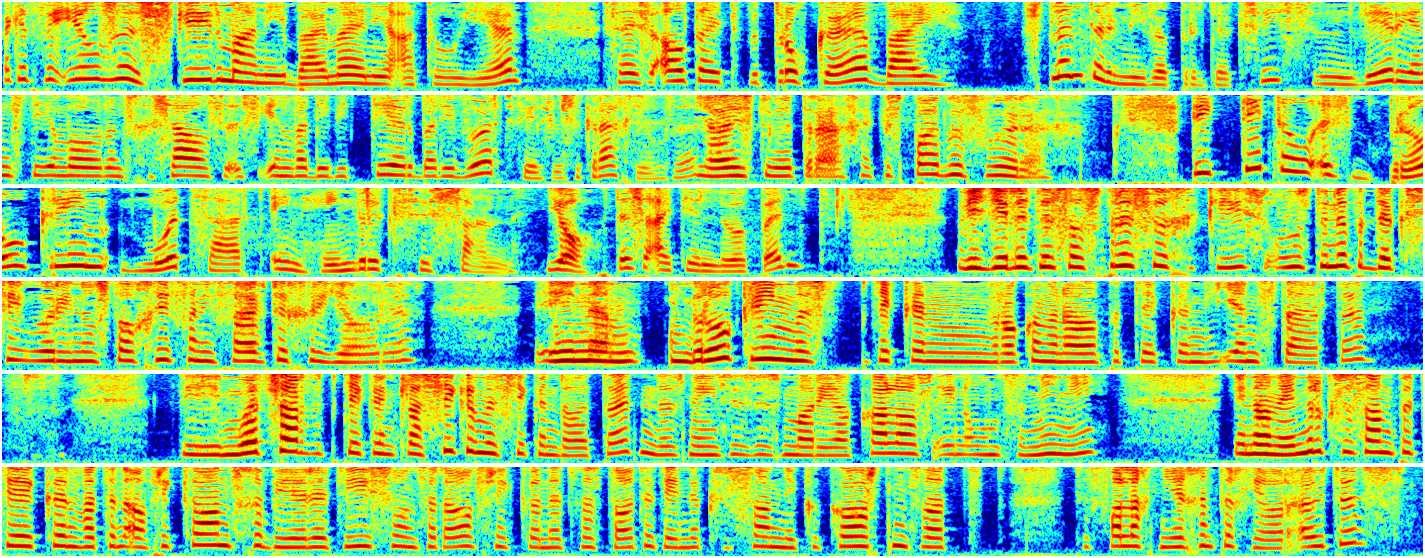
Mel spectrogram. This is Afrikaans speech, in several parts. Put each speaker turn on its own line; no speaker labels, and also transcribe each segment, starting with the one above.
Ek het vir Ilse Skuurman hier by my in die ateljee. Sy is altyd betrokke by splinter nuwe produksies en weer eens die een waar ons gesels is een wat debuteer by die Woordfees. Is ek reg, Ilse?
Ja, jy is dood reg. Ek is baie bevoorreg.
Die titel is Brilkrem Mozart en Hendrik Susan. Ja, dis uiteenlopend.
Weet jy dit is as prins so gekies. Ons doen 'n produksie oor die nostalgie van die 50er jare. En um, Brilkrem is beteken rock and roll beteken die eensterte. Die Mozart beteken klassieke musiek in daai tyd en dis mense soos Maria Callas en ons Mimi. En dan Hendrik Susan beteken wat in Afrikaans gebeur het hier in Suid-Afrika. Dit was daardie Hendrik Susan, Nico Karstens wat toevallig 90 jaar oud is.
